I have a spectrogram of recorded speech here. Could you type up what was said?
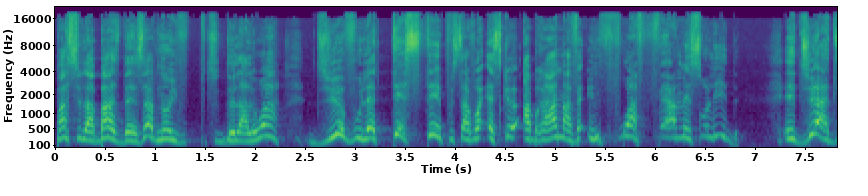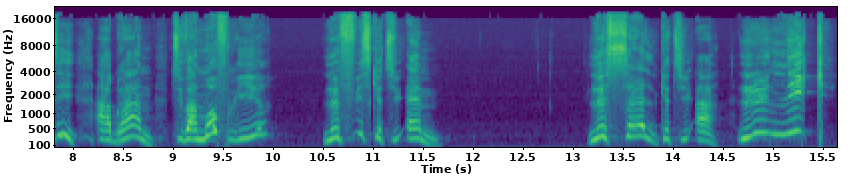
pas sur la base des œuvres, non, de la loi. Dieu voulait tester pour savoir est-ce que Abraham avait une foi ferme et solide. Et Dieu a dit, Abraham, tu vas m'offrir le fils que tu aimes, le seul que tu as, l'unique.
